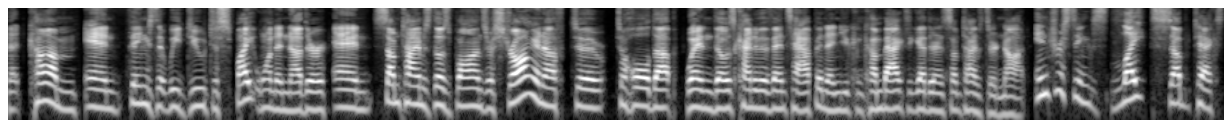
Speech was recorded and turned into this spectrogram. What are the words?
that come and things that we do to spite one another. And sometimes those bonds are strong enough to, to hold up when those kind of events happen and you can come back together, and sometimes they're not. Interesting light subtext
